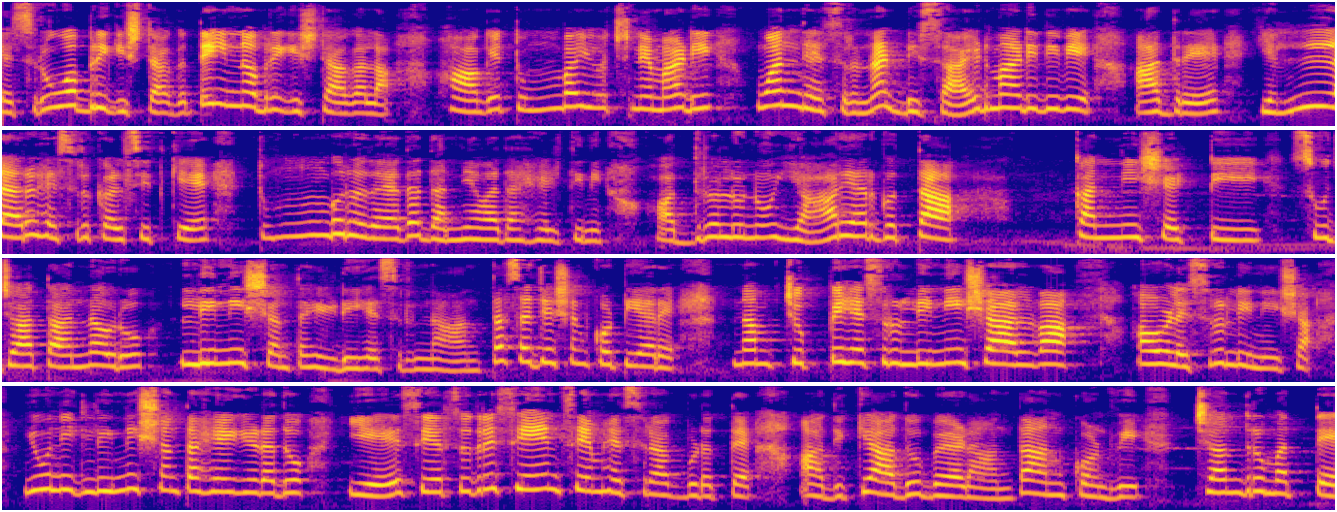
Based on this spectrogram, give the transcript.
ಹೆಸರು ಒಬ್ರಿಗೆ ಇಷ್ಟ ಆಗುತ್ತೆ, ಇನ್ನೊಬ್ರಿಗೆ ಇಷ್ಟ ಆಗಲ್ಲ. ಹಾಗೆ ತುಂಬ ಯೋಚನೆ ಮಾಡಿ ಒಂದು ಹೆಸರನ್ನ ಡಿಸೈಡ್ ಮಾಡಿದ್ದೀವಿ ಆದರೆ ಎಲ್ಲರೂ ಹೆಸರು ಕಳಿಸಿದ್ಕೆ ತುಂಬ ಹೃದಯದ ಧನ್ಯವಾದ ಹೇಳ್ತೀನಿ. ಅದರಲ್ಲೂ ಯಾರ್ಯಾರು ಗೊತ್ತಾ? ಕನ್ನಿ ಶೆಟ್ಟಿ, ಸುಜಾತ ಅನ್ನೋರು ಲಿನೀಶ್ ಅಂತ ಇಡೀ ಹೆಸರನ್ನ ಅಂತ ಸಜೆಷನ್ ಕೊಟ್ಟಿದ್ದಾರೆ. ನಮ್ಮ ಚುಪ್ಪಿ ಹೆಸರು ಲಿನೀಶಾ ಅಲ್ವಾ? ಅವಳ ಹೆಸರು ಲಿನೀಶಾ. ಇವನಿಗೆ ಲಿನೀಶ್ ಅಂತ ಹೇಗಿಡೋದು ಏ ಸೇರಿಸಿದ್ರೆ ಸೇಮ್ ಸೇಮ್ ಹೆಸರಾಗ್ಬಿಡುತ್ತೆ. ಅದಕ್ಕೆ ಅದು ಬೇಡ ಅಂತ ಅಂದ್ಕೊಂಡ್ವಿ ಚಂದ್ರು ಮತ್ತೆ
